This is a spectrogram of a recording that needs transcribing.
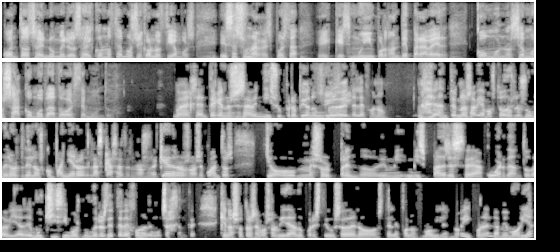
¿Cuántos eh, números conocemos y conocíamos? Esa es una respuesta que es muy importante para ver cómo nos hemos acomodado a este mundo. Bueno, hay gente que no se sabe ni su propio número de teléfono. Antes no sabíamos todos los números de los compañeros, de las casas, de los no sé qué, de los no sé cuántos. Yo me sorprendo. mis padres se acuerdan todavía de muchísimos números de teléfono de mucha gente que nosotros hemos olvidado por este uso de los teléfonos móviles, ¿no? Y poner la memoria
